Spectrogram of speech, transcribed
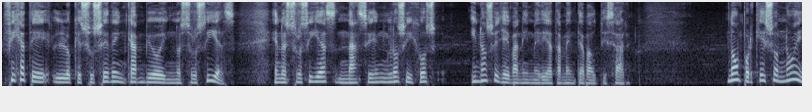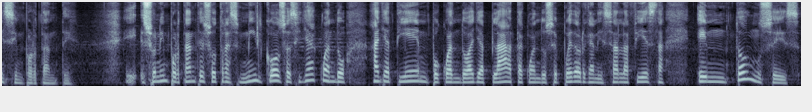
Fíjate lo que sucede en cambio en nuestros días. En nuestros días nacen los hijos y no se llevan inmediatamente a bautizar. No, porque eso no es importante son importantes otras mil cosas y ya cuando haya tiempo, cuando haya plata, cuando se pueda organizar la fiesta, entonces,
